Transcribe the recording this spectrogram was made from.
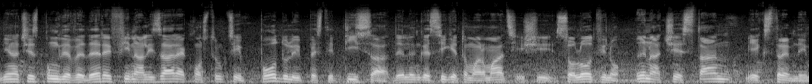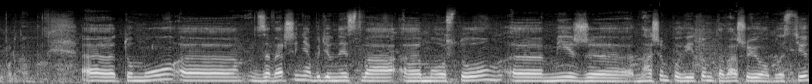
Din acest punct de vedere, finalizarea construcției podului peste Tisa, de lângă Sighetul Marmației și Solotvino, în acest an, e extrem de important. Е, Тому е, завершення будівництва е, мосту між е, нашим повітом та вашою областю е,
